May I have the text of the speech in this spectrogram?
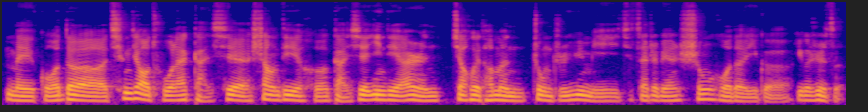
美国的清教徒来感谢上帝和感谢印第安人教会他们种植玉米以及在这边生活的一个一个日子。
